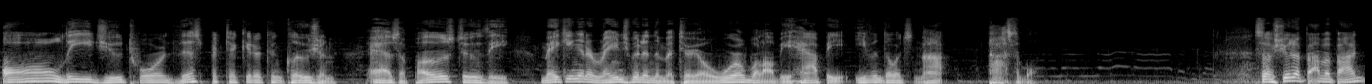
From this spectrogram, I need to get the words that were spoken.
all lead you toward this particular conclusion as opposed to the making an arrangement in the material world where I'll be happy even though it's not possible. So Srila Prabhupada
